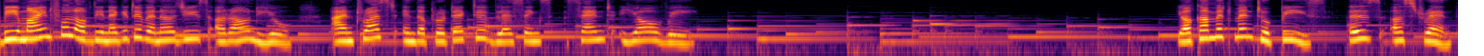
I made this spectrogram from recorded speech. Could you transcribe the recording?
Be mindful of the negative energies around you and trust in the protective blessings sent your way. Your commitment to peace, is a strength,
